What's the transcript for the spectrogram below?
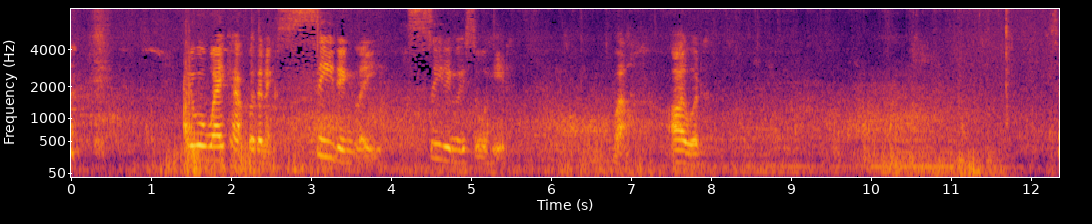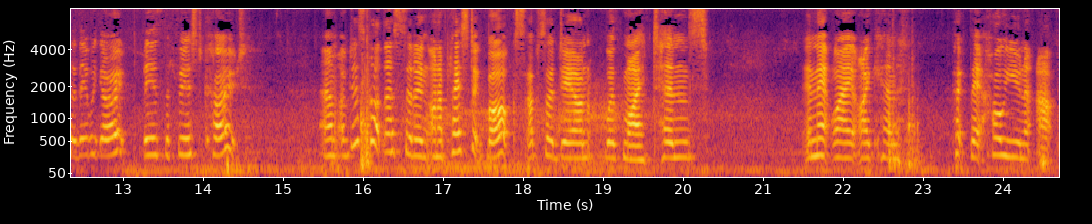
you will wake up with an exceedingly, exceedingly sore head. Well, I would. So there we go. There's the first coat. Um, I've just got this sitting on a plastic box upside down with my tins and that way I can pick that whole unit up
